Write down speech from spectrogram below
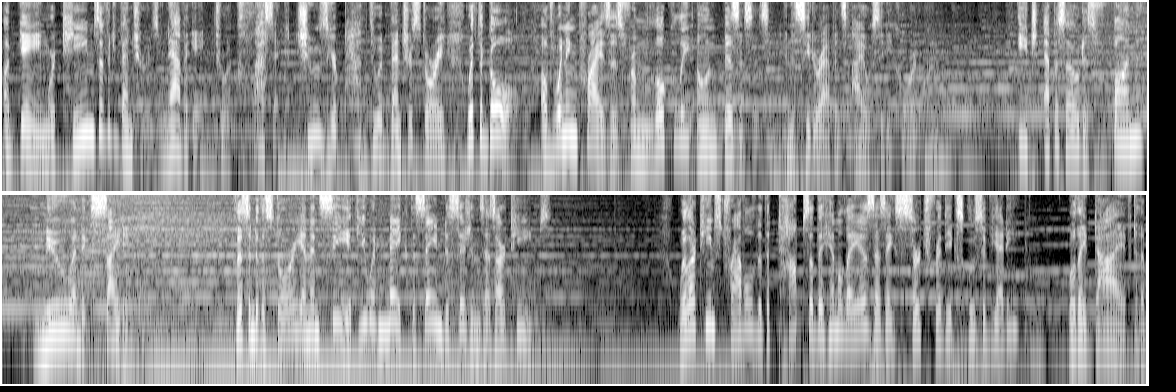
a game where teams of adventurers navigate through a classic Choose Your Path to Adventure story with the goal of winning prizes from locally owned businesses in the Cedar Rapids, Iowa City corridor. Each episode is fun, new, and exciting. Listen to the story and then see if you would make the same decisions as our teams. Will our teams travel to the tops of the Himalayas as they search for the exclusive Yeti? Will they dive to the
